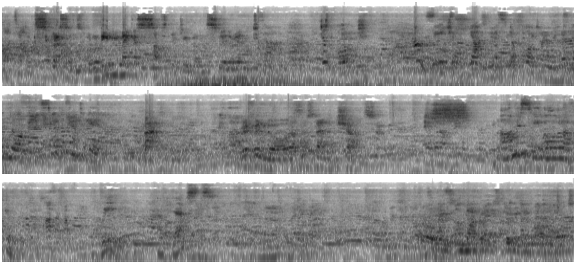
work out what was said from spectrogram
That excrescence wouldn't even make a substitute on the Slytherin team. Just watch. How major young Mr. Potter and Gryffindor be Slytherin today. Ha! Gryffindor doesn't stand a chance, so. Honestly, all of you, we have guests. Always muggles doing the Hogwarts.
